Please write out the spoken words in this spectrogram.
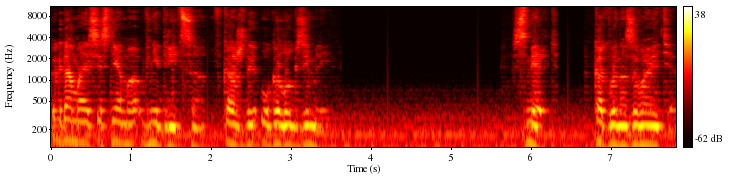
Когда моя система внедрится в каждый уголок Земли. Смерть, как вы называете,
